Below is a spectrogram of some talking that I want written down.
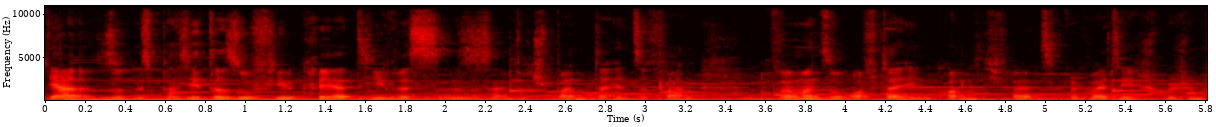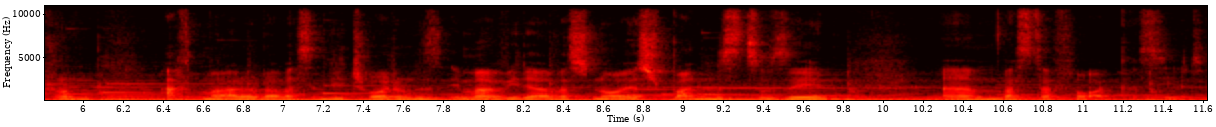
ja, so, es passiert da so viel Kreatives, es ist einfach spannend dahin zu fahren. Auch wenn man so oft dahin kommt. Ich war ich weiß nicht, bestimmt schon achtmal oder was in Detroit und es ist immer wieder was Neues, Spannendes zu sehen, ähm, was da vor Ort passiert.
